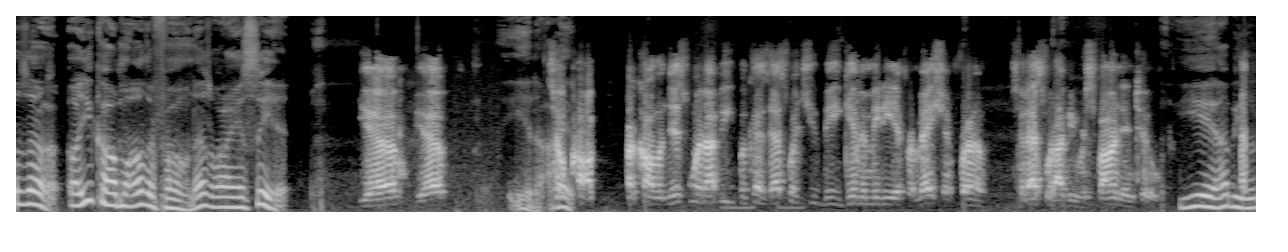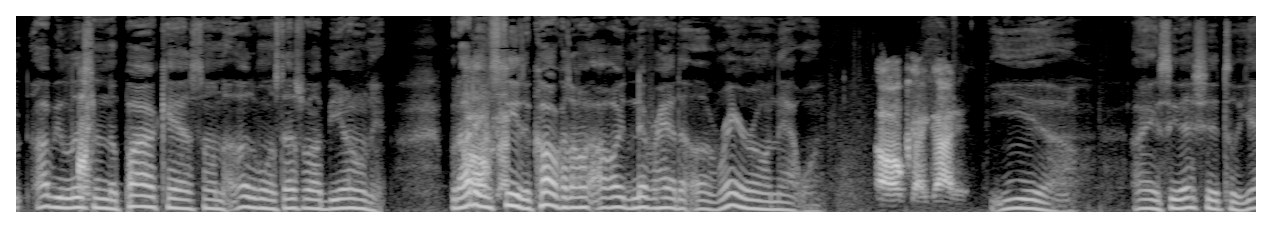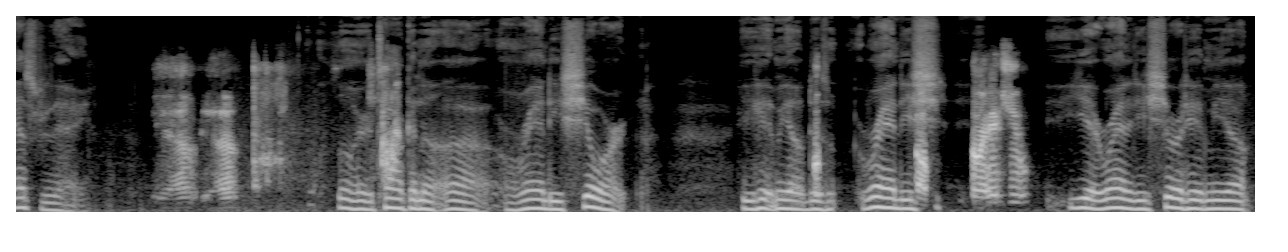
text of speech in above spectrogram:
what's up? Oh, you called my other phone. That's why I didn't see it. Yeah, yeah. Yeah, the So I, call, are calling this one, I be because that's what you be giving me the information from. So that's what I be responding to. yeah, I'll be I'll be listening to podcasts on the other ones. That's why I be on it. But I Oh, didn't okay. see the call because I, I always never had a, a ringer on that one. Oh, okay, got it. Yeah, I didn't see that shit till yesterday. Yeah, yeah. So here talking to uh, Randy Short. He hit me up. This Randy, Sh- So hit you? yeah, Randy Short hit me up.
